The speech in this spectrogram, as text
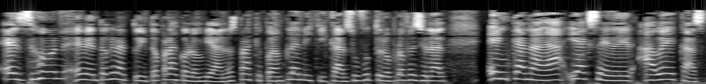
Es un evento gratuito para colombianos para que puedan planificar su futuro profesional en Canadá y acceder a becas.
